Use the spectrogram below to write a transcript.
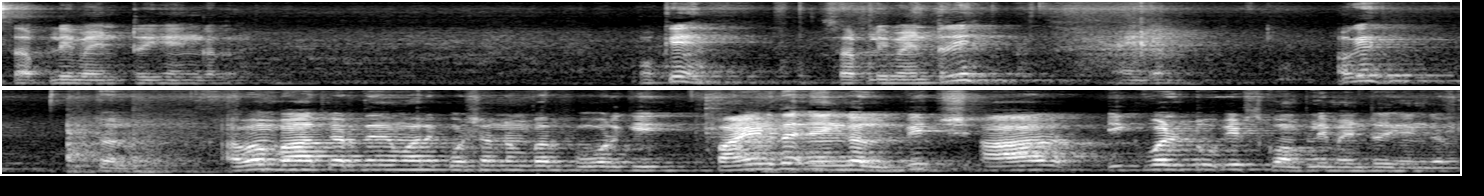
supplementary angle okay? Supplementary angle okay? चलो, अब हम बात करते हैं हमारे क्वेश्चन नंबर फोर की। Find the angle which are equal to its complementary angle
